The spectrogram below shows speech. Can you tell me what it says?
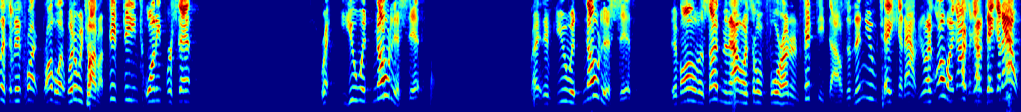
Listen, it's probably, what, what are we talking about? 15, 20%? Right? You would notice it, right? If you would notice it, if all of a sudden now it's over 450,000, then you take it out. You're like, oh my gosh, I gotta take it out.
